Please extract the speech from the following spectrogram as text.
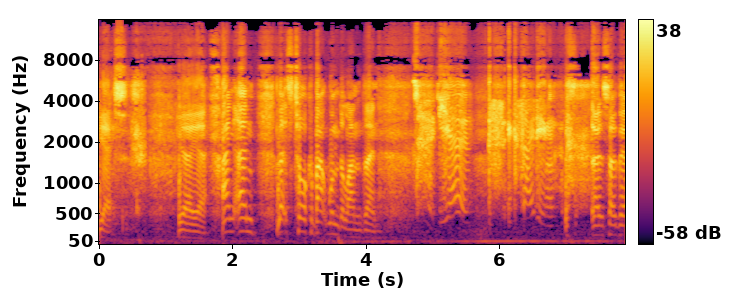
Yes. Yeah, yeah. And and let's talk about Wonderland then. Yeah, it's exciting. Uh, so the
